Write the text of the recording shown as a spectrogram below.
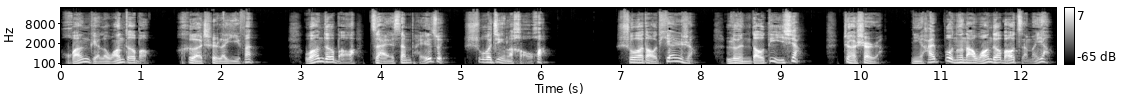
还给了王德宝，呵斥了一番。王德宝再三赔罪，说尽了好话。说到天上，论到地下，这事儿啊，你还不能拿王德宝怎么样。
